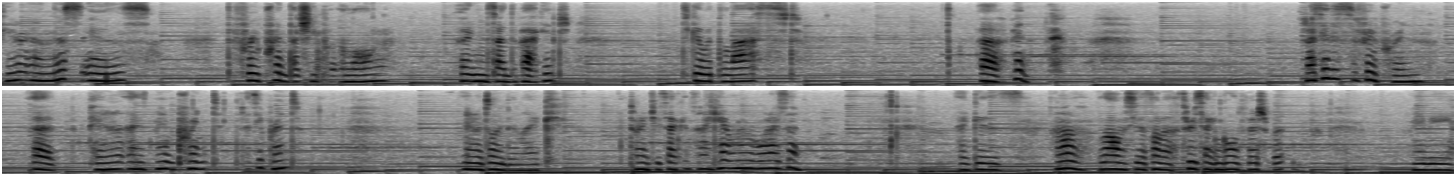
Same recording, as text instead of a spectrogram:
here, and this is the free print that she put along uh, inside the package to go with the last uh, pin. Did I say this is a free print? Uh, pin? I meant print. Did I say print? You know, it's only been like 22 seconds and I can't remember what I said. I guess, I don't know, well, obviously that's not a three second goldfish, but maybe,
